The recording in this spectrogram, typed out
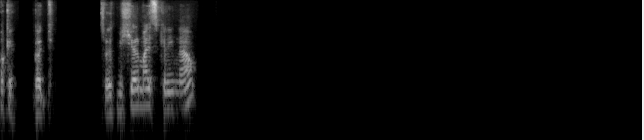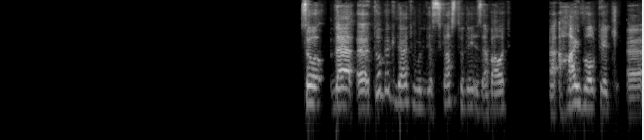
Okay, good. So let me share my screen now. So the uh, topic that we'll discuss today is about uh, high voltage uh,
